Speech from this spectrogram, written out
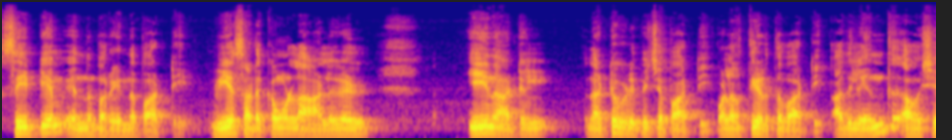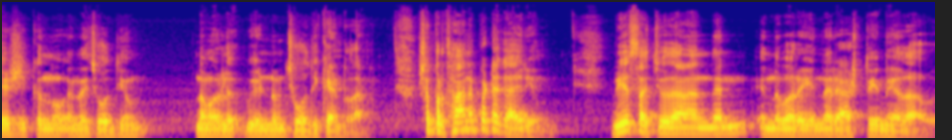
സി പി എം എന്ന് പറയുന്ന പാർട്ടി വി എസ് അടക്കമുള്ള ആളുകൾ ഈ നാട്ടിൽ നട്ടുപിടിപ്പിച്ച പാർട്ടി വളർത്തിയെടുത്ത പാർട്ടി അതിലെന്ത് അവശേഷിക്കുന്നു എന്ന ചോദ്യം നമ്മൾ വീണ്ടും ചോദിക്കേണ്ടതാണ്. പക്ഷെ പ്രധാനപ്പെട്ട കാര്യം വി എസ് അച്യുതാനന്ദൻ എന്ന് പറയുന്ന രാഷ്ട്രീയ നേതാവ്.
